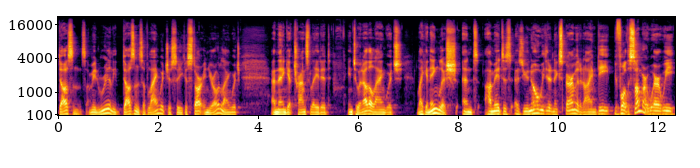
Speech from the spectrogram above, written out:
dozens. I mean, really dozens of languages. So you could start in your own language, and then get translated into another language like in English. And Amit, as, as you know, we did an experiment at IMD before the summer where we,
